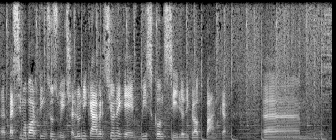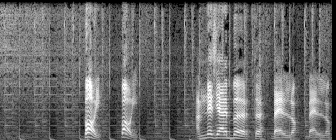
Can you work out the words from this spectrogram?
Eh, pessimo porting su Switch. È l'unica versione che vi sconsiglio di Cloudpunk. Ehm poi, poi. Amnesia Rebirth. Bello, bello.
